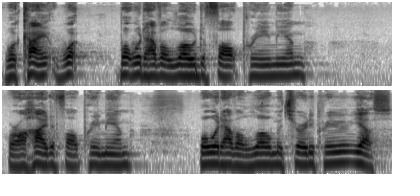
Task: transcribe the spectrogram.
What kind what what would have a low default premium or a high default premium? What would have a low maturity premium? Yes.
